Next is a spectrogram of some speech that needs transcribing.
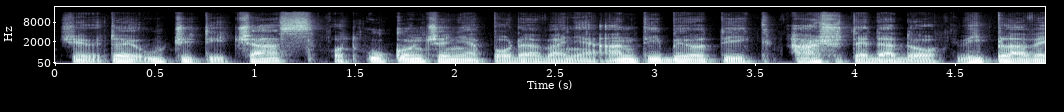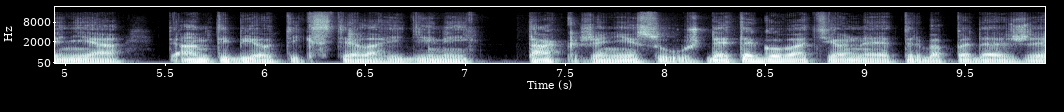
čiže to je určitý čas od ukončenia podávania antibiotík až teda do vyplavenia antibiotík z tela hydiny tak, že nie sú už detegovateľné. Treba povedať, že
